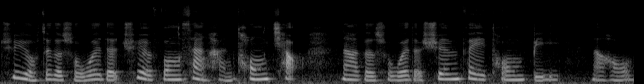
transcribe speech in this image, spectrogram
具有这个所谓的祛风散寒通窍，那个所谓的宣肺通鼻，然后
